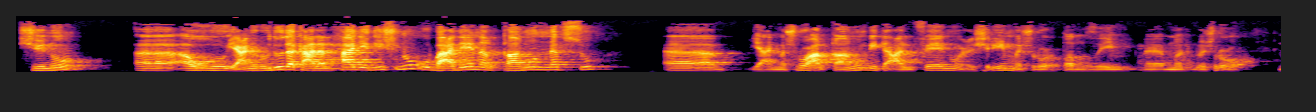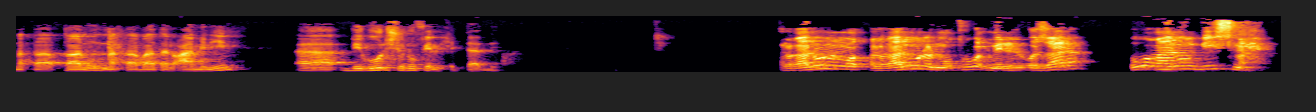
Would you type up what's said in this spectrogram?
شنو؟ أو يعني ردودك على الحاجة دي شنو؟ وبعدين القانون نفسه يعني مشروع القانون بتاع 2020 مشروع تنظيم مشروع قانون نقابات العاملين بيقول شنو في الحتات دي. القانون القانون المطروح من الوزارة هو قانون بيسمح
